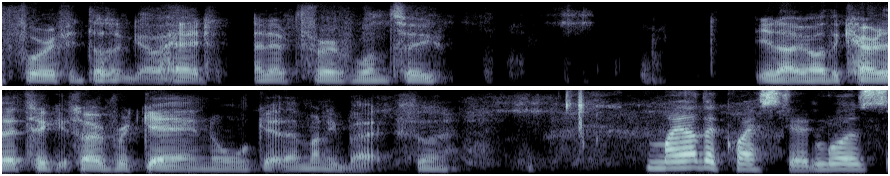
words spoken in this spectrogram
for if it doesn't go ahead and for everyone to you know either carry their tickets over again or get their money back so My other question was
